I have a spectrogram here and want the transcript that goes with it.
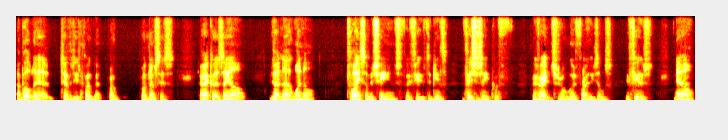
About the activities program, pro, prognosis. They're accurate as they are? You don't know. Why not? Twice the machines refuse to give efficiency preferential appraisals. Refuse? Now,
